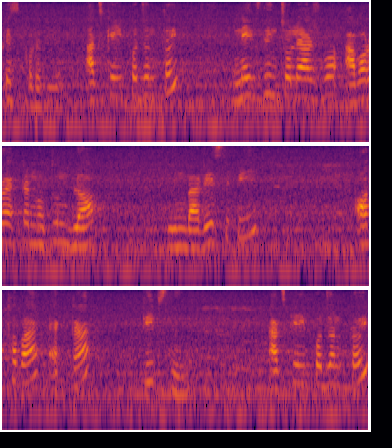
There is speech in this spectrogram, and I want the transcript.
প্রেস করে দিও। আজকে এই পর্যন্তই। নেক্সট দিন চলে আসব আবারও একটা নতুন ব্লগ কিংবা রেসিপি অথবা একটা টিপস নিয়ে। আজকে এই পর্যন্তই।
